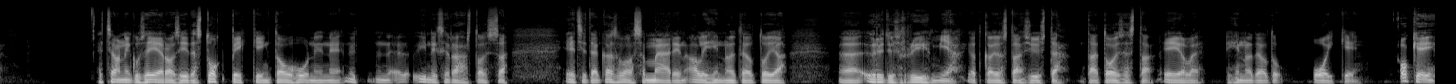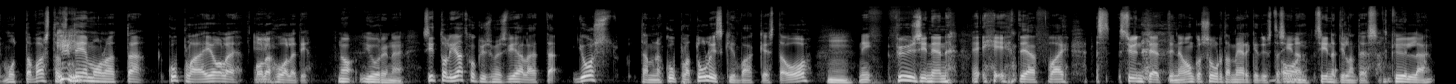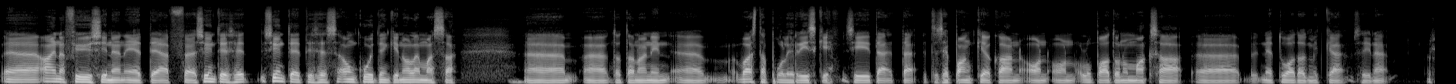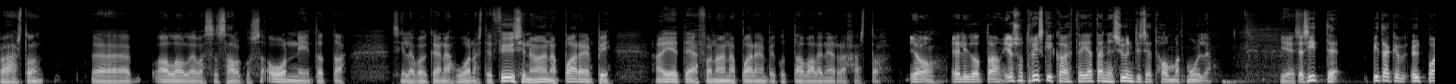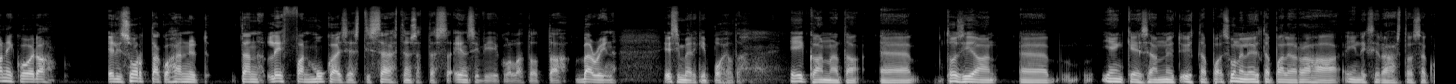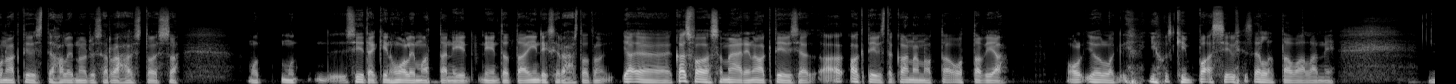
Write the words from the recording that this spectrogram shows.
että se on niin kuin se ero siitä stockpicking touhuun, niin ne nyt ne indeksirahastoissa etsitään kasvavassa määrin alihinnoiteltuja yritysryhmiä, jotka jostain syystä tai toisesta ei ole hinnoiteltu oikein. Okei, mutta vastaus Teemolla, että kupla ei ole, ei. ole huoleti. No juuri näin. Sitten oli jatkokysymys vielä, että jos tämmöinen kupla tuliskin, vaikka sitä ole, hmm. niin fyysinen ETF vai synteettinen, onko suurta merkitystä siinä, siinä tilanteessa? Kyllä, aina fyysinen ETF. Synteettisessä on kuitenkin olemassa – ää, ää, tota noin, niin, ää, vastapuoliriski siitä, että, että se pankki, joka on, on, on lupautunut maksaa ää, ne tuotot, mitkä siinä rahaston ää, alla olevassa salkussa on, niin tota, sillä voi käydä huonosti. Fyysinen on aina parempi, ETF on aina parempi kuin tavallinen rahasto. Joo, eli tota, jos olet riskikaihtaja, jätä ne syntiset hommat muille. Yes. Ja sitten pitääkö nyt panikoida, eli sorttaako hän nyt tämän leffan mukaisesti säästönsä tässä ensi viikolla tota, Barryn esimerkin pohjalta? Ei kannata. Tosiaan Jenkeissä on nyt yhtä, suunnilleen yhtä paljon rahaa indeksirahastoissa kuin aktiivisesti hallinnoiduissa rahastoissa, mutta mut siitäkin huolimatta niin, niin tota, indeksirahastot on kasvavassa määrin aktiivisia, aktiivista kannanottaa ottavia, jollakin, joskin passiivisella tavalla, niin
